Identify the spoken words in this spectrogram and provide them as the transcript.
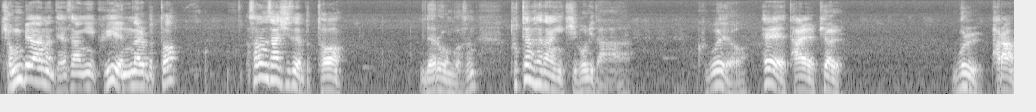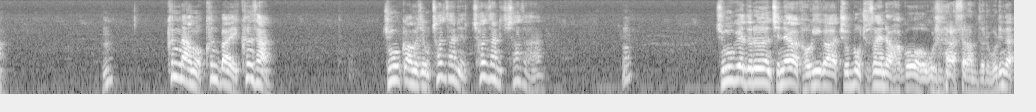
경배하는 대상이 그 옛날부터 선사시대부터 내려온 것은 토템 사상이 기본이다. 그거예요. 해, 달, 별, 물, 바람, 응? 큰 나무, 큰 바위, 큰 산. 중국 가면 지금 천산이, 천산이지, 천산. 응? 중국 애들은 지네가 거기가 주봉, 주산이라고 하고, 우리나라 사람들은 우리나라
